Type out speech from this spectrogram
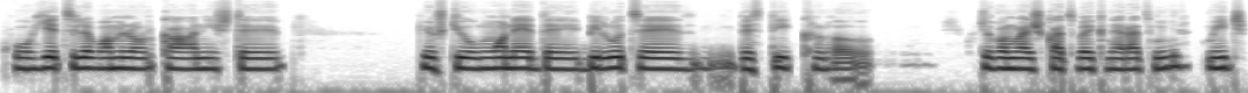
cu viețile oamenilor ca niște, eu știu, monede, biluțe de sticlă și cu ce vă mai jucați voi când erați mici.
